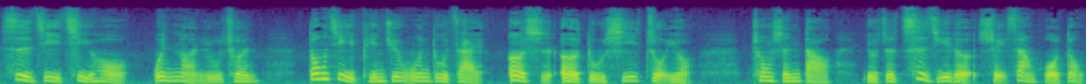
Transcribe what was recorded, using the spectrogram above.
四季气候温暖如春，冬季平均温度在二十二度 C 左右。冲绳岛。有着刺激的水上活动，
